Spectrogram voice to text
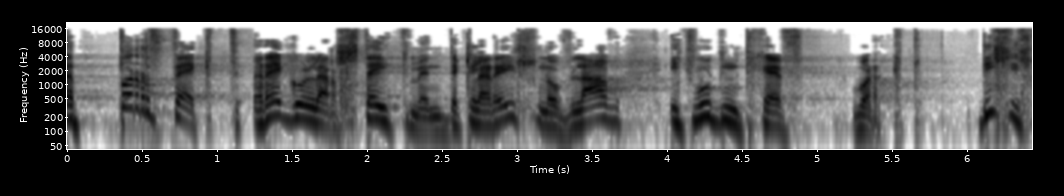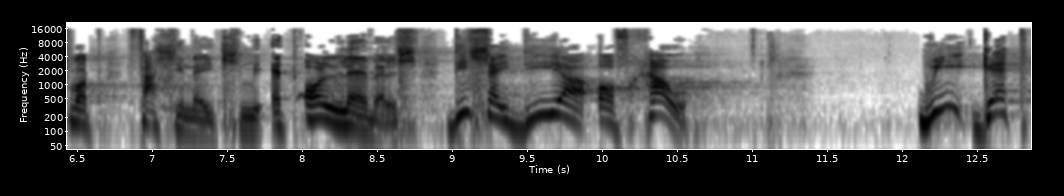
a perfect regular statement, declaration of love, it wouldn't have worked. This is what fascinates me at all levels. This idea of how we get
